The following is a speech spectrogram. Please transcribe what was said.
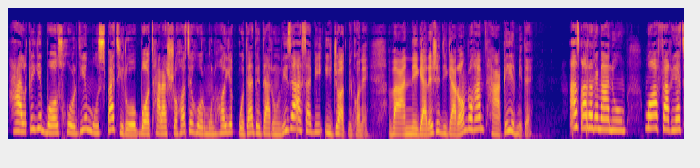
حلقه بازخوردی مثبتی رو با ترشحات هورمون‌های قدرت درون ریز عصبی ایجاد می‌کنه و نگرش دیگران رو هم تغییر میده. از قرار معلوم موفقیت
